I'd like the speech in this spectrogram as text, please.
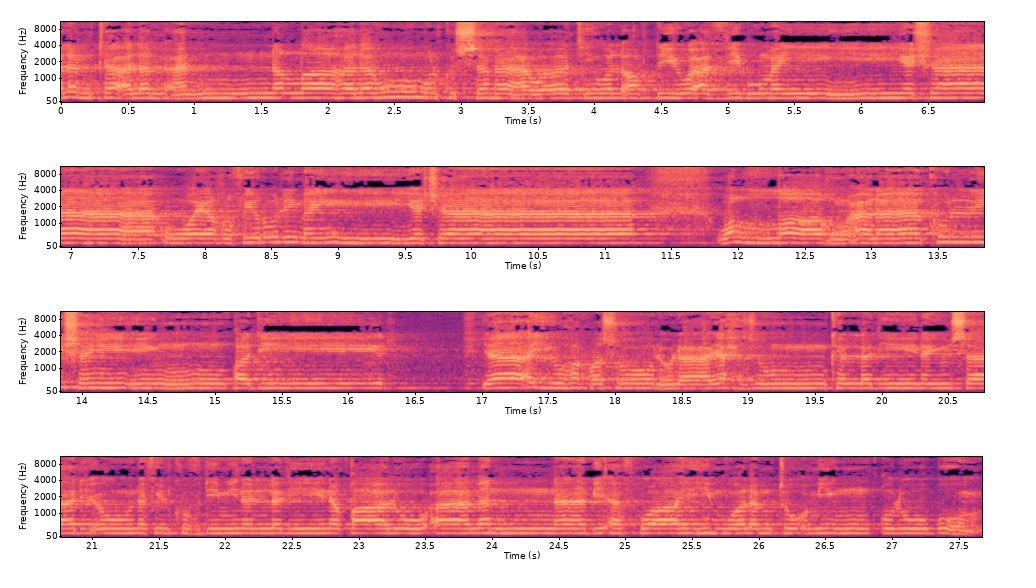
ألم تعلم أن الله له ملك السماوات والأرض يعذب من يشاء ويغفر لمن يشاء؟ والله على كل شيء قدير. يا أيها الرسول لا يحزنك الذين يسارعون في الكفر من الذين قالوا آمنا بأفواههم ولم تؤمن قلوبهم.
